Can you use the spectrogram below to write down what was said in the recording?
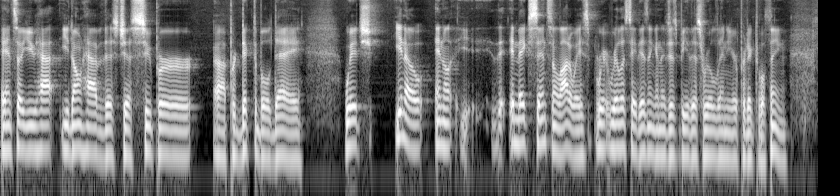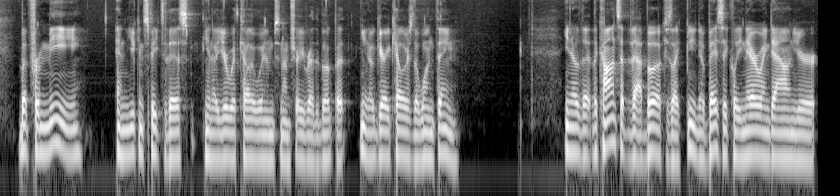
and so you have you don't have this just super uh, predictable day, which you know, in a, it makes sense in a lot of ways. Re- real estate isn't going to just be this real linear, predictable thing. But for me, and you can speak to this, you know, you're with Keller Williams, and I'm sure you've read the book, but you know, Gary Keller's the one thing. You know, the the concept of that book is like, you know, basically narrowing down your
